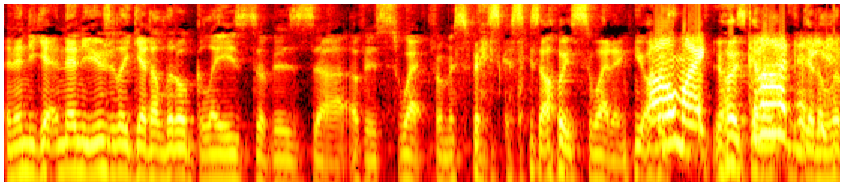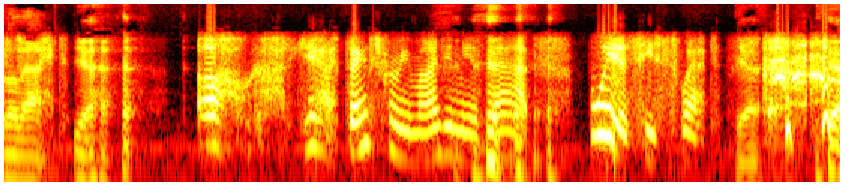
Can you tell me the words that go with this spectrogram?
And then you get, and then you usually get a little glaze of his uh, of his sweat from his face because he's always sweating. You always, Oh, my god. You always get a, get a little of that. Yeah. Oh God, yeah. Thanks for reminding me of that. Boy, is he sweat. Yeah. Yeah.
